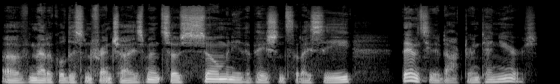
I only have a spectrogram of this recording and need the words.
of medical disenfranchisement. So so many of the patients that I see, they haven't seen a doctor in 10 years.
